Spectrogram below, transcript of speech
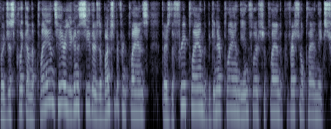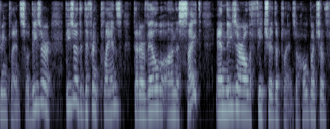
or just click on the plans here. You're going to see there's a bunch of different plans. There's the free plan the beginner plan the influencer plan the professional plan the extreme plan. So these are these are the different plans that are available on the site and these are all the feature of the plans. A whole bunch of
